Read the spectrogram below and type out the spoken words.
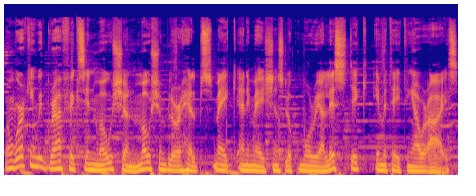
When working with graphics in motion, motion blur helps make animations look more realistic, imitating our eyes.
